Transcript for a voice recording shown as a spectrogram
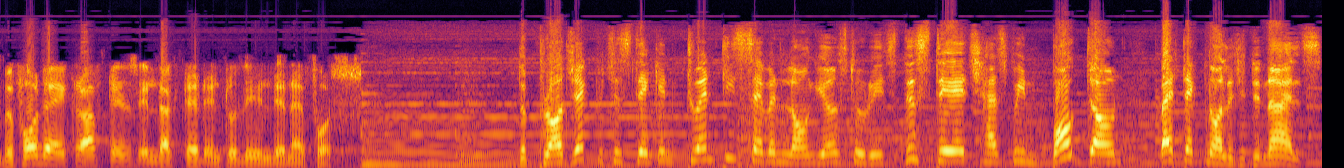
before the aircraft is inducted into the Indian Air Force. The project, which has taken 27 long years to reach this stage, has been bogged down by technology denials,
